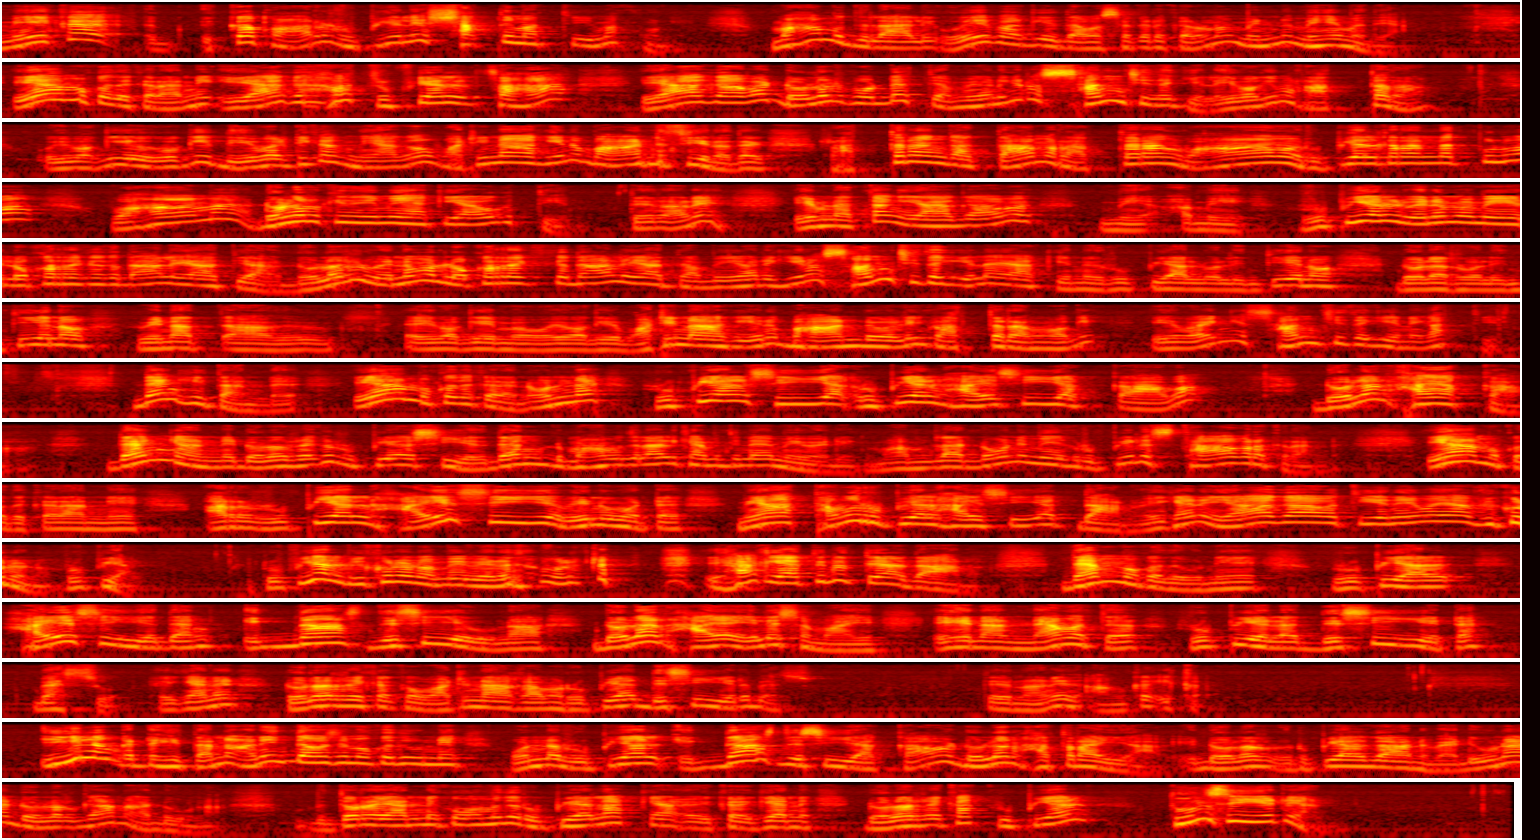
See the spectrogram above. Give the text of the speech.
මේක එකපාර රුපියලේ ශක්තිමත් වීමක් වුණේ. මහා මුදලාලි ඔය වගේ දවසකට කරනවා මෙන්න මෙහෙම දෙයක්. එයා මොකද කරන්නේ? එයා ගාවත් රුපියල් සහ එයා ගාව ඩොලර් පොඩ්ඩක් තියා. මේ වෙනකොට සංචිත කියලා. ඒ වගේම රත්තරන් ඔය වගේ වගේ දේවල් ටිකක් මෙයා ගාව වටිනා කියන භාණ්ඩ තියෙනවා. දැන් රත්තරන් ගත්තාම රත්තරන් වහාම රුපියල් කරන්නත් පුළුවන්. වහාම ඩොලර් කිරීමේ හැකියාවකුත් තියෙන. තේරුණානේ? එහෙම නැත්නම් එයා ගාව මේ මේ රුපියල් වෙනම මේ ලොකර් එකක දාලා එයා තියා ඩොලර් වෙනම ලොකර් එකක දාලා එයා තියා. මේවට කියනවා සංචිත කියලා. එයා කියන රුපියල් වලින් තියෙනවා ඩොලර් වලින් තියෙනවා. වෙනත් ඒ වගේම ඔය වගේ වටිනා කියන භාණ්ඩ වලින් රත්තරන් වගේ ඒ වයින් සංචිත කියන එකක් තියෙනවා. දැන් හිතන්න එයා මොකද කරන්නේ? ඔන්න රුපියල් 100 රුපියල් 600ක් ආවා ඩොලර් හයක්කා දැන් යන්න ඩොලර් එක රුපියල් සිය දැන් මහමුදලාලි කැමති නෑ මේ වැඩෙන් මම්දලාට ඕන මේ රුපියල ස්ථාවර කරන්න. එයා මොකද කරන්නේ? අර රුපියල් හයසීය වෙනුවට මෙයා තව රුපියල් හයසීයක් දානවා. ඒ ගැන යාගාව තියෙනවා යා විකුණනවා රුපියල්. රුපියල් විකුණන මේ වෙනදවලට එයාගේ ඇතිනුත් එයා දානවා. දැම් මොකද වනේ? රුපියල් හයසීය දැන් එක්නාස් දෙසීය වුණා. ඩොලර් හය එලෙසමයි. එහෙනම් නැවත රුපියල දෙසීයට බැස්සුව. ඒ ගැන ඩොලර් එකක වටිනාකම රුපියල් දෙසීයට බැස්සු. තේරුණානේ අංක එක. ඊළඟට හිතන්න අනිත් දවසේ මොකද උන්නේ ඔන්න රුපියල් එක්දස් දෙසීයක්කාව ඩොලර් හතරයියාවේ ඩොලර් රුපියල් ගාන වැඩි වුණා ඩොලර් ගාන අඩු වුණා. විතොර යන්නේ කොහොමද රුපියලක් කියන්නේ ඩොලර් එකක් රුපියල් තුන්සීයට යන්න.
